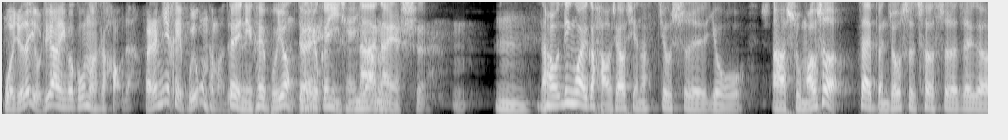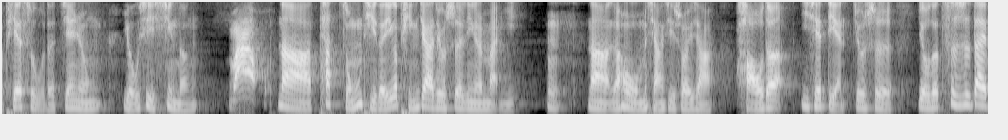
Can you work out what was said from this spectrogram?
我觉得有这样一个功能是好的，反正你也可以不用它嘛。对，不你可以不用，对那就跟以前一样了。那也是，嗯，然后另外一个好消息呢，就是有啊，鼠毛社在本周是测试了这个 PS 五的兼容游戏性能。哇哦，那它总体的一个评价就是令人满意。嗯，那然后我们详细说一下好的一些点，就是有的次世代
